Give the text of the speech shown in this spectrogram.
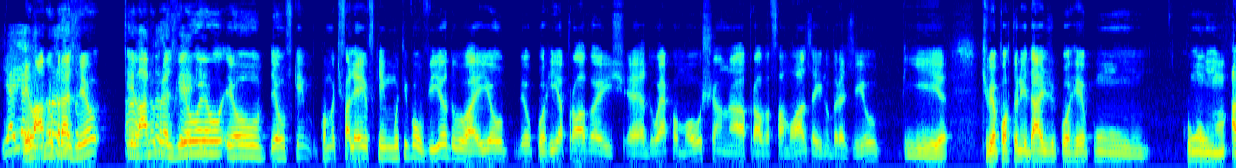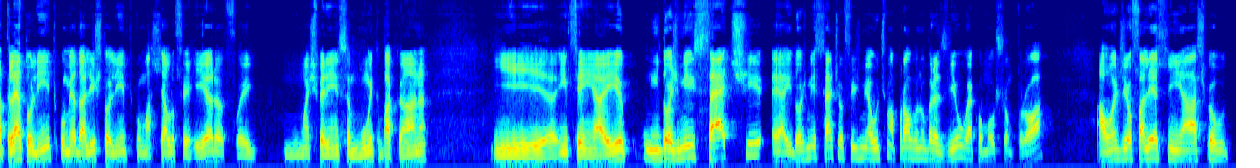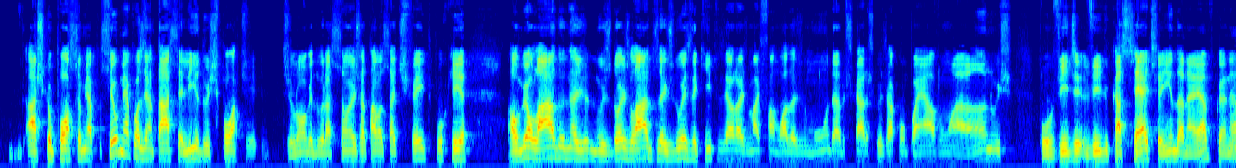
E, aí, e lá no Brasil, Brasil ah, e lá no Brasil eu, eu, eu fiquei, como eu te falei, eu fiquei muito envolvido. Aí eu, eu corria provas é, do EcoMotion, a prova famosa aí no Brasil. E tive a oportunidade de correr com, com um atleta olímpico, um medalhista olímpico, Marcelo Ferreira. Foi uma experiência muito bacana. E, enfim, aí em 2007, é, em 2007 eu fiz minha última prova no Brasil, o EcoMotion Pro, aonde eu falei assim, acho que eu acho que eu posso me, se eu me aposentasse ali do esporte de longa duração, eu já estava satisfeito porque ao meu lado, nas, nos dois lados, as duas equipes eram as mais famosas do mundo, eram os caras que eu já acompanhavam há anos por vídeo, vídeo cassete ainda na época, né?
